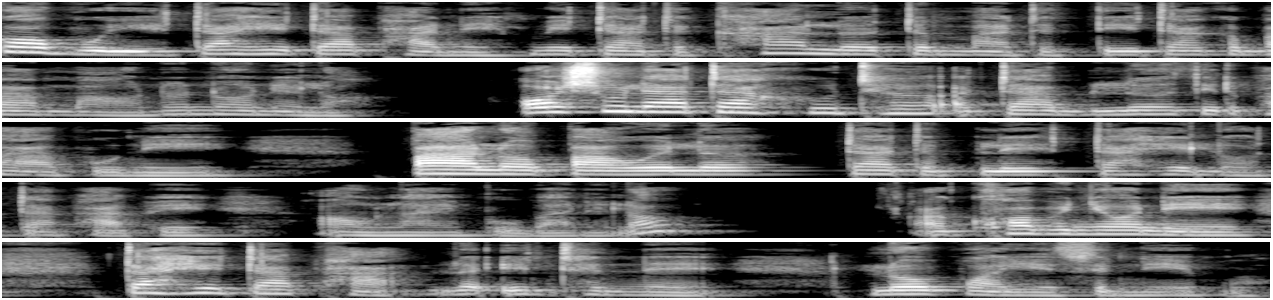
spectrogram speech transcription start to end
ကောဘူတာဟီတာဖာနေမိတာတခါလတမတတေတာကဘာမောင်နော်နော်နေလောဩစတြေးလျတာခုထအတဘလတိတဖာပူနေပါလောပါဝဲလတတပလေတာဟီလောတာဖာဖေအွန်လိုင်းပူပါနေလောအခေါ်ပညောနေတာဟီတာဖာလက်အင်တာနက်လောပွားရဲ့စနေဘူး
